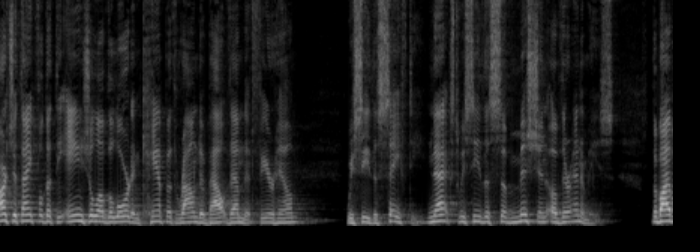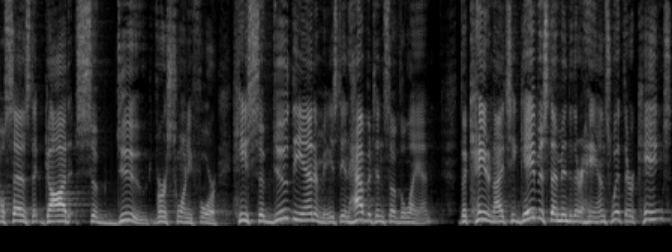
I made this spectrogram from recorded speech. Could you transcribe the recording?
Aren't you thankful that the angel of the Lord encampeth round about them that fear him? We see the safety. Next, we see the submission of their enemies. The Bible says that God subdued, verse 24, He subdued the enemies, the inhabitants of the land, the Canaanites. He gave us them into their hands with their kings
